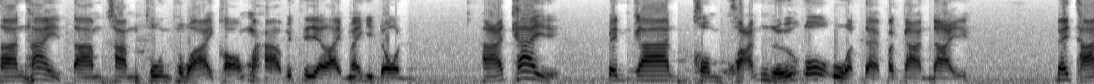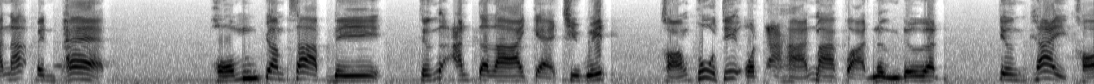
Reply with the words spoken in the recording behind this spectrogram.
ทานให้ตามคำทูลถวายของมหาวิทยาลัยมหิดล หาใช่เป็นการข่มขวัญหรือโอ้อวดแต่ประการใด ในฐานะเป็นแพทย์ ผมย่อมทราบดีถึงอันตรายแก่ชีวิตของผู้ที่อดอาหารมากว่าหนึ่งเดือน จึงใคร่ขอ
